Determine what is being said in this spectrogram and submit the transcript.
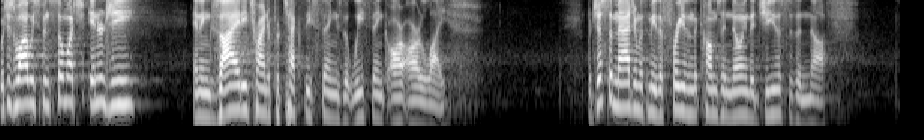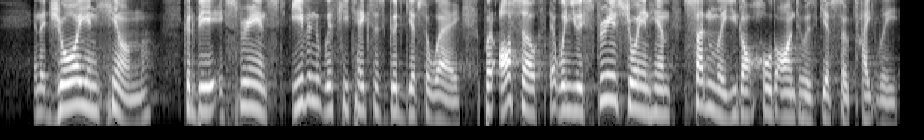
Which is why we spend so much energy and anxiety trying to protect these things that we think are our life. But just imagine with me the freedom that comes in knowing that Jesus is enough and that joy in Him could be experienced even if He takes His good gifts away, but also that when you experience joy in Him, suddenly you don't hold on to His gifts so tightly,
